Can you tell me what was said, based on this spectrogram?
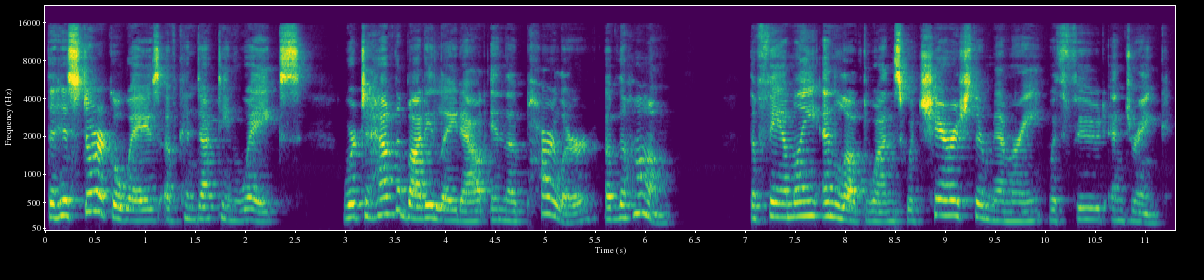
The historical ways of conducting wakes were to have the body laid out in the parlor of the home the family and loved ones would cherish their memory with food and drink.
